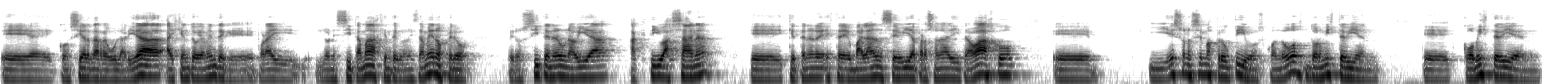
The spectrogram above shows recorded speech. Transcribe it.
eh, con cierta regularidad. Hay gente obviamente que por ahí lo necesita más, gente que lo necesita menos, pero, pero sí tener una vida activa, sana, que tener este balance vida personal y trabajo. y eso nos hace más productivos. Cuando vos dormiste bien, comiste bien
